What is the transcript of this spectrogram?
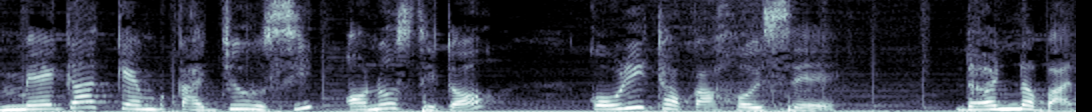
মেগা কেম্প কাৰ্যসূচী অনুষ্ঠিত কৰি থকা হৈছে। ধন্যবাদ।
